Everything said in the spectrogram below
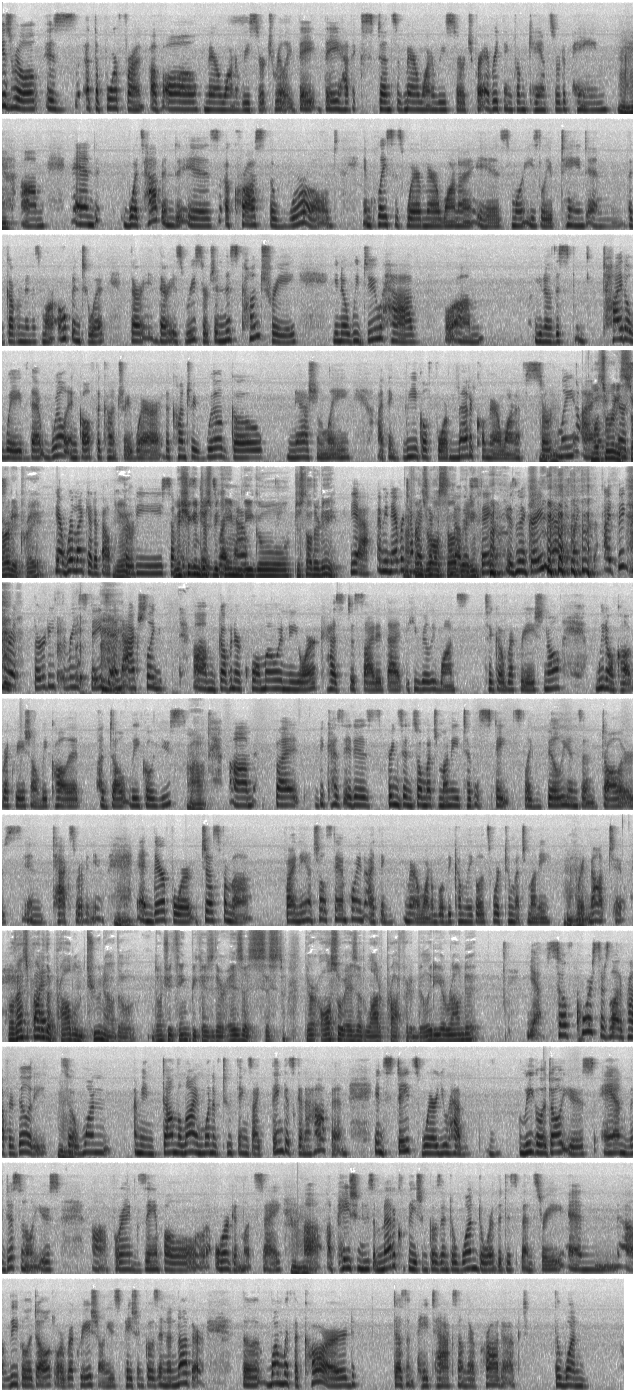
Israel is at the forefront of all marijuana research. Really, they they have extensive marijuana research for everything from cancer to pain, mm-hmm. um, and what's happened is across the world in places where marijuana is more easily obtained and the government is more open to it, there there is research in this country. You know, we do have, um, you know, this tidal wave that will engulf the country, where the country will go nationally I think legal for medical marijuana certainly. Mm-hmm. I, well, it's already started, right? Yeah, we're like at about yeah. thirty something. Michigan just became right legal just the other day. Yeah, I mean every My time I check it's another state, isn't it great? Yeah, like I think we're at thirty-three states, and actually, um, Governor Cuomo in New York has decided that he really wants to go recreational. We don't call it recreational; we call it adult legal use. Uh-huh. Um, but because it is brings in so much money to the states, like billions of dollars in tax revenue, mm-hmm. and therefore, just from a financial standpoint, I think marijuana will become legal. It's worth too much money mm-hmm. for it not to. Well, that's part but, of the problem too now, though, don't you think? Because there is a system, there also is a lot of profitability around it. Yeah. So of course, there's a lot of profitability. Mm-hmm. So one I mean, down the line, one of two things I think is going to happen. In states where you have legal adult use and medicinal use, uh, for example, Oregon, let's say, mm-hmm. uh, a patient who's a medical patient goes into one door of the dispensary, and a legal adult or recreational use patient goes in another. The one with the card doesn't pay tax on their product. The one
